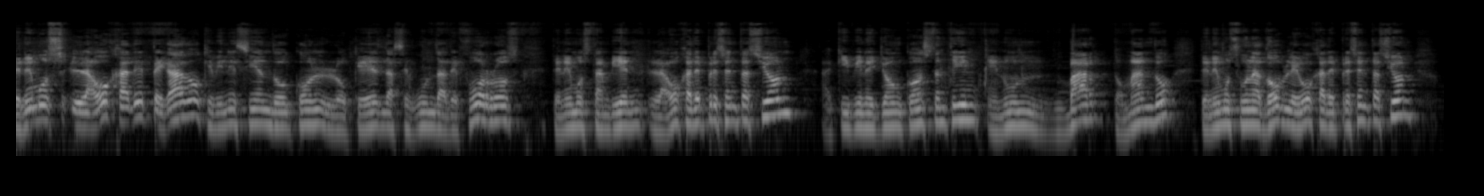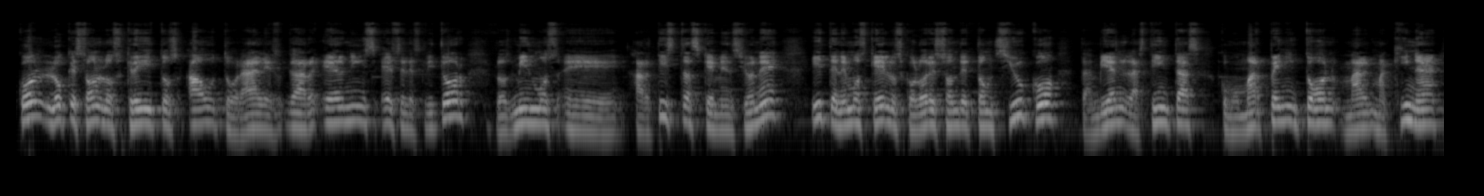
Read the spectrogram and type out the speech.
Tenemos la hoja de pegado que viene siendo con lo que es la segunda de forros, tenemos también la hoja de presentación. Aquí viene John Constantine en un bar tomando. Tenemos una doble hoja de presentación con lo que son los créditos autorales. Gar Ernings es el escritor, los mismos eh, artistas que mencioné y tenemos que los colores son de Tom Siuko, también las tintas como Mark Pennington, Mark McKenna,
